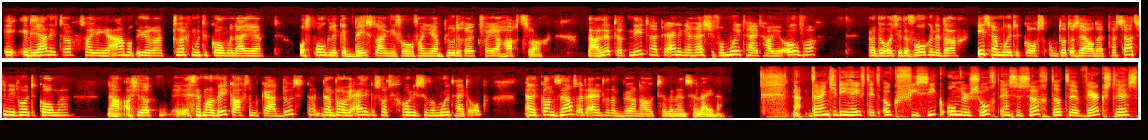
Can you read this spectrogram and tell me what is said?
idealiter zou je in je avonduren terug moeten komen naar je oorspronkelijke baseline niveau van je bloeddruk, van je hartslag. Nou, lukt dat niet, dan heb je eigenlijk een restje vermoeidheid hou je over waardoor het je de volgende dag iets meer moeite kost om tot dezelfde prestatieniveau te komen. Nou, als je dat zeg maar weken achter elkaar doet, dan, bouw je eigenlijk een soort chronische vermoeidheid op. En het kan zelfs uiteindelijk tot een burn-out bij mensen leiden. Nou, Daantje die heeft dit ook fysiek onderzocht en ze zag dat de werkstress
